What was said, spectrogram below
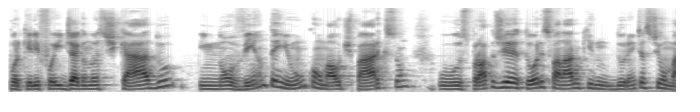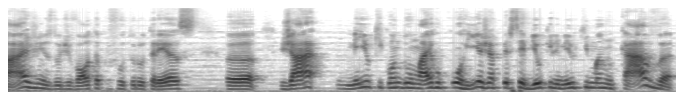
Porque ele foi diagnosticado em 91 com mal de Parkinson. Os próprios diretores falaram que durante as filmagens do De Volta para o Futuro 3, uh, já meio que quando o Michael corria, já percebeu que ele meio que mancava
